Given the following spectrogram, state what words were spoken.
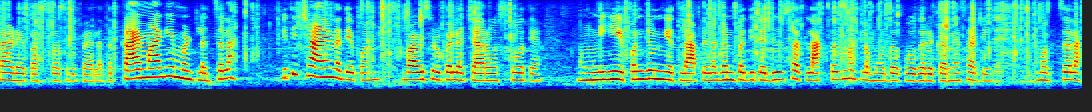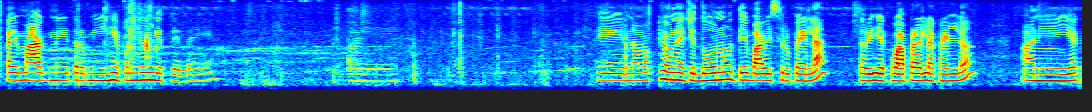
साडे पाच पाच रुपयाला. तर काय मागे म्हटलं? चला किती छान आहे ना ते पण. बावीस रुपयाला चार वस्तू होत्या. मग मी हे पण घेऊन घेतलं. आपल्याला गणपतीच्या दिवसात लागतंच म्हटलं मोदक वगैरे करण्यासाठी. मग चला काही माग नाही तर मी हे पण घेऊन घेतलेलं आहे. आणि हे नमक ठेवण्याचे दोन होते बावीस रुपयाला. तर एक वापरायला काढलं आणि एक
